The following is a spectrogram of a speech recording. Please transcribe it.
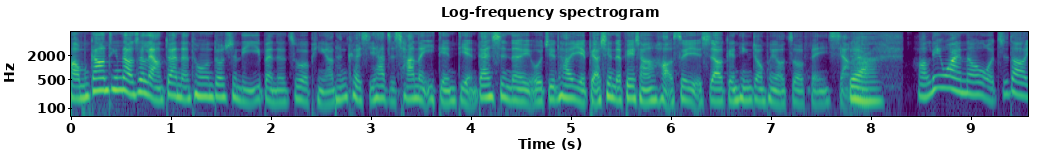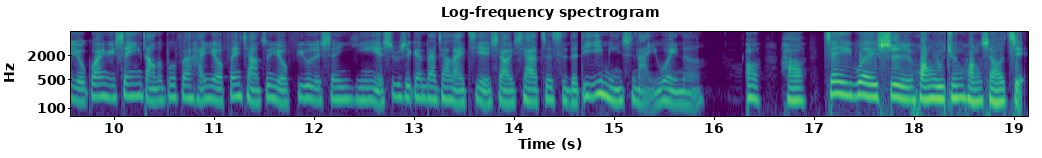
好，我们刚刚听到这两段呢，通通都是李一本的作品啊，很可惜他只差那一点点，但是呢，我觉得他也表现得非常好，所以也是要跟听众朋友做分享。对啊，好，另外呢，我知道有关于声音档的部分，还有分享最有 feel 的声音，也是不是跟大家来介绍一下这次的第一名是哪一位呢？哦，好，这一位是黄如君黄小姐，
